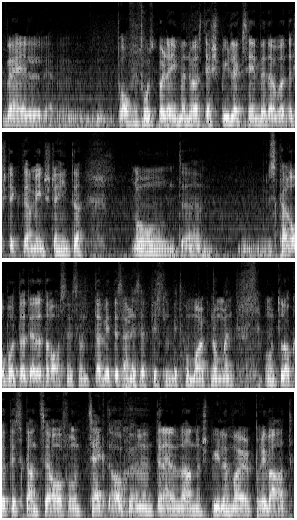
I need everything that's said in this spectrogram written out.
weil äh, Profifußballer immer nur als der Spieler gesehen wird, aber da steckt der Mensch dahinter. Und äh, ist kein Roboter, der da draußen ist und da wird das alles ein bisschen mit Humor genommen und lockert das Ganze auf und zeigt auch äh, den einen oder anderen Spieler mal privat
